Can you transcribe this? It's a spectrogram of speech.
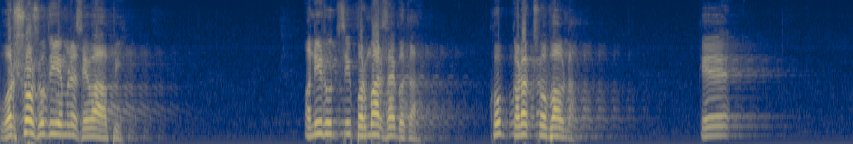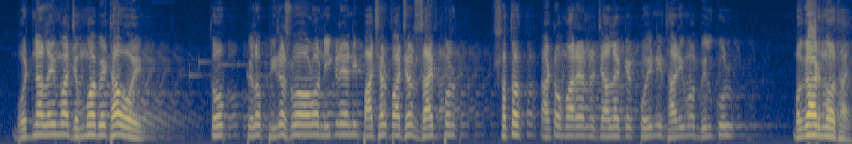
વર્ષો સુધી એમણે સેવા આપી. અનિરુદ્ધસિંહ પરમાર સાહેબ હતા. ખૂબ કડક સ્વભાવના કે ભોજનાલયમાં જમવા બેઠા હોય તો પેલો પીરસવાવાળો નીકળે એની પાછળ પાછળ સાહેબ પણ સતત આટો મારે અને ચાલે કે કોઈની થાળીમાં બિલકુલ બગાડ ન થાય.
